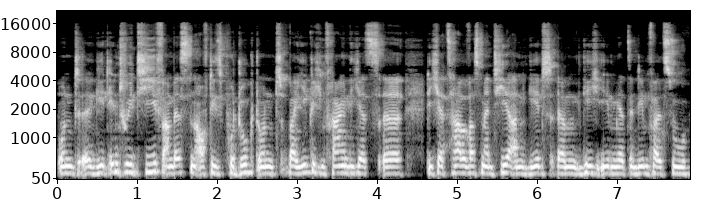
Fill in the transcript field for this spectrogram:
und äh, geht intuitiv am besten auf dieses Produkt und bei jeglichen Fragen, die ich jetzt, äh, die ich jetzt habe, was mein Tier angeht, ähm, gehe ich eben jetzt in dem Fall zu,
